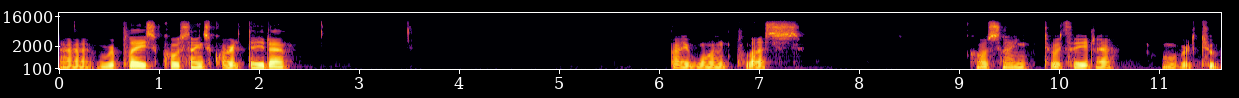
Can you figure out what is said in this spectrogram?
uh, replace cosine squared theta by 1 plus cosine 2 theta over 2.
